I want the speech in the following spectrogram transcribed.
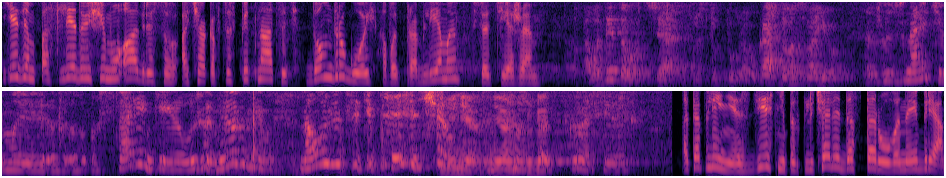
Едем по следующему адресу. Очаковцев 15. Дом другой, а вот проблемы все те же. А вот это вот вся инфраструктура, у каждого свое. Вы знаете, мы э, старенькие, уже мерзнем. На улице теплее, чем не, не, не обсуждается. в квартирах. Отопление здесь не подключали до 2 ноября.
